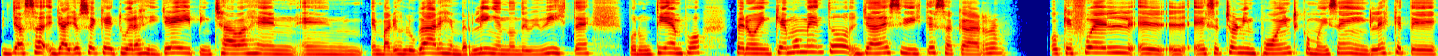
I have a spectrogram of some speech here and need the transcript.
ya, ya yo sé que tú eras DJ y pinchabas en, en, en, varios lugares, en Berlín, en donde viviste por un tiempo, pero ¿en qué momento ya decidiste sacar o qué fue el, ese turning point, como dicen en inglés, que te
